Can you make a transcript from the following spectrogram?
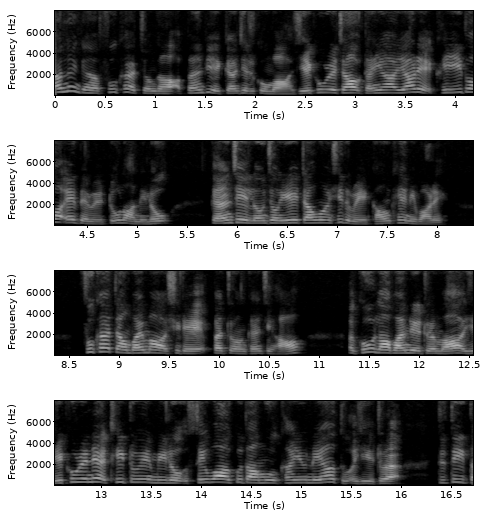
ထိုင်းနိုင်ငံဖူးခတ်ကျွန်းကအပန်းပြေကမ်းခြေတစ်ခုမှာရေခူတွေကြောင့်ဒဏ်ရာရတဲ့ခရီးသွားဧည့်သည်တွေတိုးလာနေလို့ကမ်းခြေလုံခြုံရေးတာဝန်ရှိသူတွေခေါင်းခဲနေပါတယ်။ဖူးခတ်တောင်ပိုင်းမှာရှိတဲ့ပတ်တွန်ကမ်းခြေဟာအခုလပိုင်းတွေအတွင်းမှာရေခူတွေနဲ့ထိတွေ့မိလို့စေဝါကုသမှုခံယူနေရသူအရေးအတွက်တိတိတ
